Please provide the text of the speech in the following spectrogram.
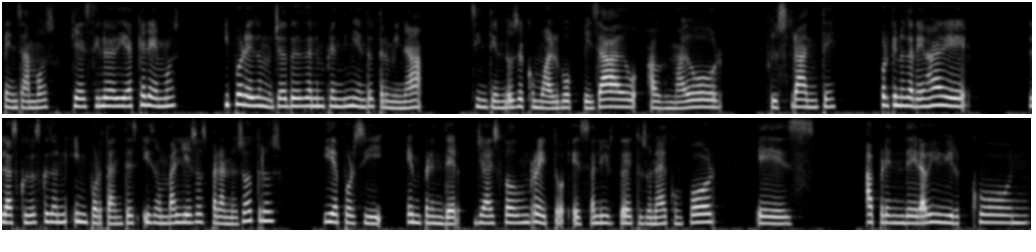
pensamos qué estilo de vida queremos y por eso muchas veces el emprendimiento termina sintiéndose como algo pesado, abrumador, frustrante, porque nos aleja de las cosas que son importantes y son valiosas para nosotros y de por sí emprender ya es todo un reto, es salirte de tu zona de confort, es aprender a vivir con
